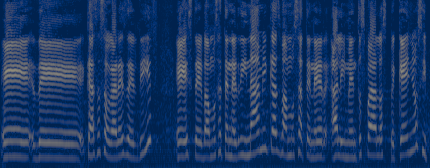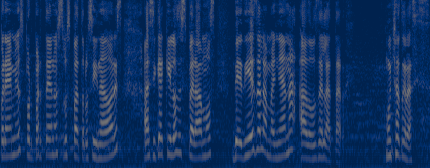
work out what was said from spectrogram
de casas hogares del DIF. Este, vamos a tener dinámicas, vamos a tener alimentos para los pequeños y premios por parte de nuestros patrocinadores. Así que aquí los esperamos de 10 de la mañana a 2 de la tarde. Muchas gracias.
